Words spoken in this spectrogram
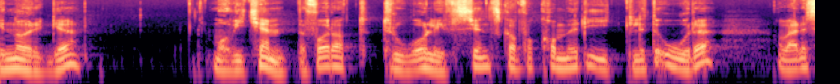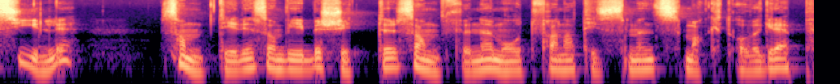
I Norge må vi kjempe for at tro og livssyn skal få komme rikelig til orde og være synlig, samtidig som vi beskytter samfunnet mot fanatismens maktovergrep.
